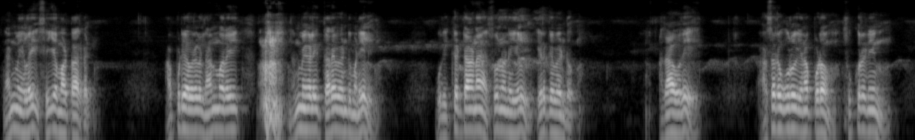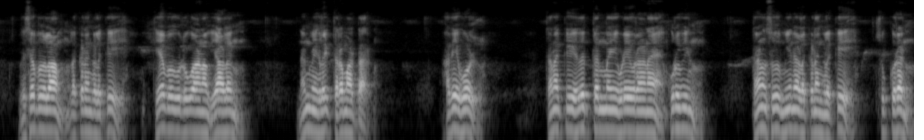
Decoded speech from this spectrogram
நன்மைகளை செய்ய மாட்டார்கள். அப்படி அவர்கள் நன்மறை நன்மைகளை தர வேண்டுமெனில் ஒரு இக்கட்டான சூழ்நிலையில் இருக்க வேண்டும். அதாவது அசரகுரு எனப்படும் சுக்கிரனின் விஷபுலாம் லக்கணங்களுக்கு தேவகுருவான வியாழன் நன்மைகளை தரமாட்டார். அதேபோல் தனக்கு எதிர்த்தன்மை உடையவரான குருவின் தனுசு மீன லக்கணங்களுக்கு சுக்கிரன்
